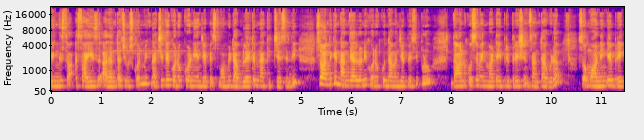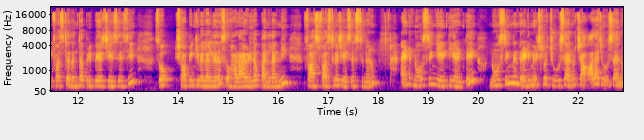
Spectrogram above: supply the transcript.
రింగ్ సైజ్ అదంతా చూసుకొని మీకు నచ్చితే కొనుక్కోండి అని చెప్పేసి మమ్మీ డబ్బులు అయితే నాకు ఇచ్చేసింది. సో అందుకే నంద్యాలలోనే కొనుక్కుందామని చెప్పేసి ఇప్పుడు దానికోసం అనమాట ఈ ప్రిపరేషన్స్ అంతా కూడా. సో మార్నింగే బ్రేక్ఫాస్ట్ అదంతా ప్రిపేర్ చేసేసి సో షాపింగ్కి వెళ్ళాలి కదా సో హడావిడిగా పనులన్నీ ఫాస్ట్ ఫాస్ట్గా చేసేస్తున్నాను. అండ్ నోస్ రింగ్ ఏంటి అంటే నోస్ రింగ్ నేను రెడీమేడ్స్లో చూశాను చాలా చూశాను.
